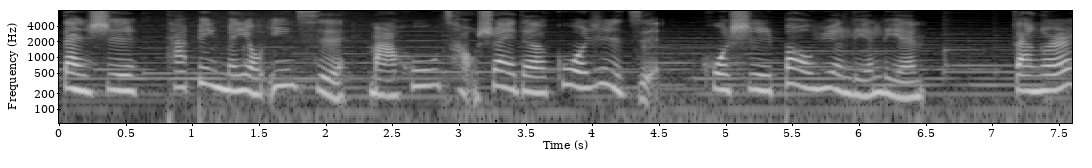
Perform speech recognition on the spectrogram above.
但是他并没有因此马虎草率地过日子，或是抱怨连连，反而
